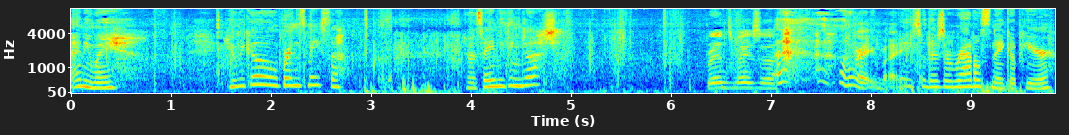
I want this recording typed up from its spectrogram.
Anyway, here we go, Brins Mesa. You want to say anything, Josh? Brins Mesa. All right, bye. So there's a rattlesnake up here.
